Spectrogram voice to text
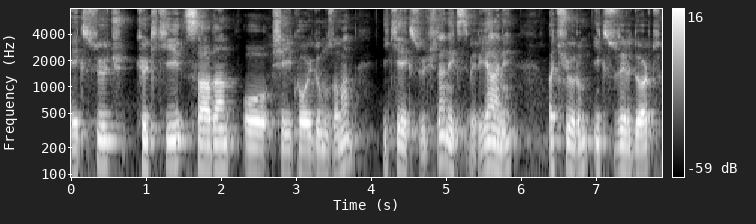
eksi 3 kök 2 sağdan o şeyi koyduğumuz zaman 2 eksi 3'ten eksi 1. Yani açıyorum x üzeri 4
